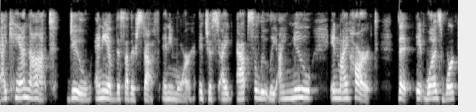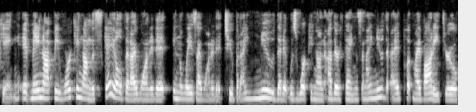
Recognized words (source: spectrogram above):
I cannot do any of this other stuff anymore. It just, I absolutely, I knew in my heart that it was working. It may not be working on the scale that I wanted it in the ways I wanted it to, but I knew that it was working on other things. And I knew that I had put my body through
